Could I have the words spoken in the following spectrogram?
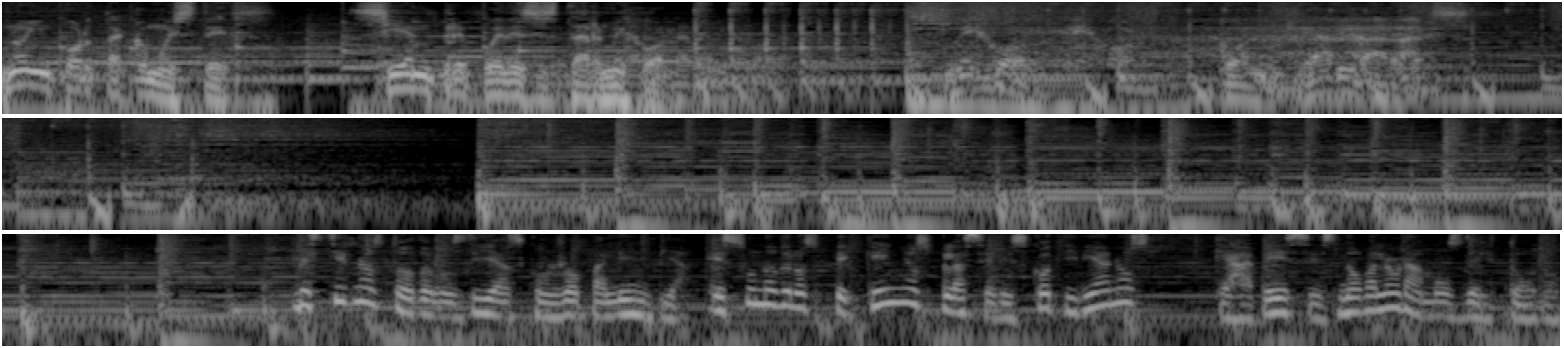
No importa cómo estés, siempre puedes estar mejor. Mejor, mejor. Con Reavivadas. Vestirnos todos los días con ropa limpia es uno de los pequeños placeres cotidianos que a veces no valoramos del todo.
